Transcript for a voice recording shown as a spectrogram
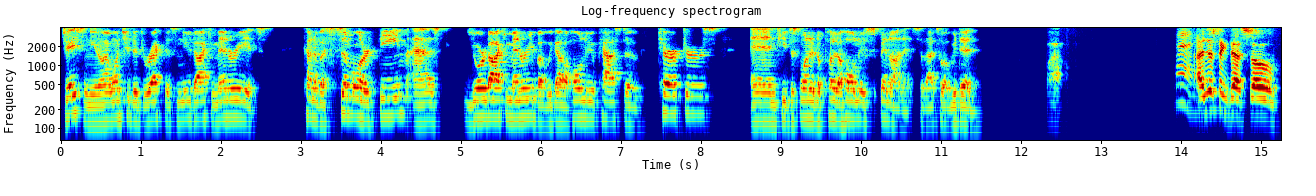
Jason, you know, I want you to direct this new documentary. It's kind of a similar theme as your documentary, but we got a whole new cast of characters, and he just wanted to put a whole new spin on it. So that's what we did. Wow. Hey. I just think that's so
